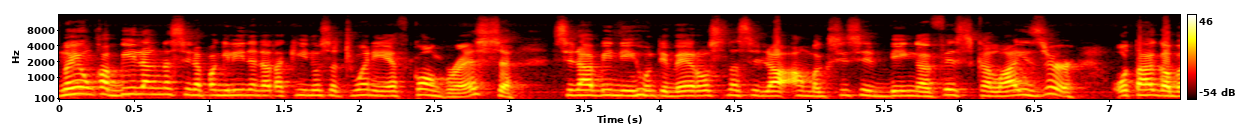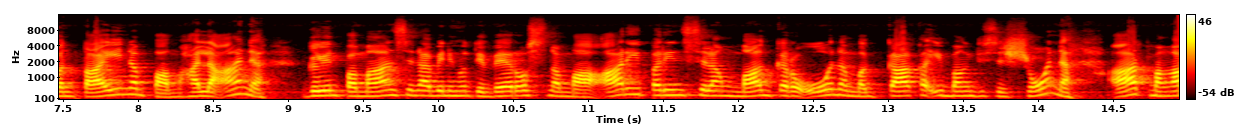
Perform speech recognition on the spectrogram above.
Ngayong kabilang na sina Pangilinan at Aquino sa 20th Congress, sinabi ni Hontiveros na sila ang magsisilbing fiscalizer o tagabantay ng pamahalaan. Gayunpaman, sinabi ni Hontiveros na maaari pa rin silang magkaroon ng magkakaibang desisyon at mga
